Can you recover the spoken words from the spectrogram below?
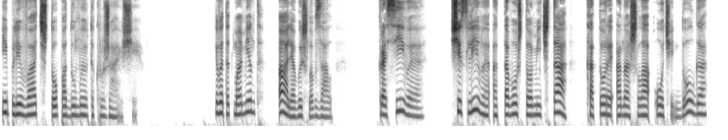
И плевать, что подумают окружающие. В этот момент Аля вышла в зал. Красивая, счастливая от того, что мечта, которой она шла очень долго,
